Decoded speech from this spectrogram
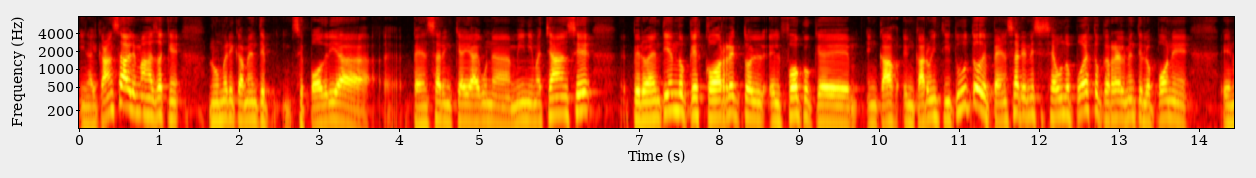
inalcanzable, más allá que numéricamente se podría eh, pensar en que hay alguna mínima chance, pero entiendo que es correcto el, foco que encaró Instituto de pensar en ese segundo puesto que realmente lo pone en,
